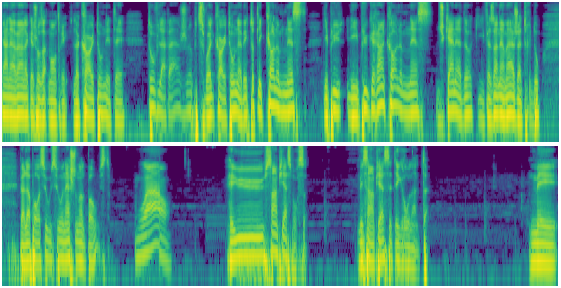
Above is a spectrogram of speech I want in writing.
en avant là, quelque chose à te montrer. Le cartoon était, t'ouvres la page, là, puis tu vois le cartoon avec tous les columnistes, les plus, les plus grands columnistes du Canada qui faisaient un hommage à Trudeau. Puis elle a passé aussi au National Post. Wow! A eu 100 pièces pour ça. Mais 100 pièces c'était gros dans le temps. Mais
